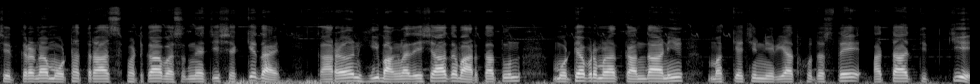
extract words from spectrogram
शेतकऱ्यांना मोठा त्रास फटका बसण्याची शक्यता आहे. कारण ही बांगलादेशात भारतातून मोठ्या प्रमाणात कांदा आणि मक्याची निर्यात होत असते. आता तितकी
